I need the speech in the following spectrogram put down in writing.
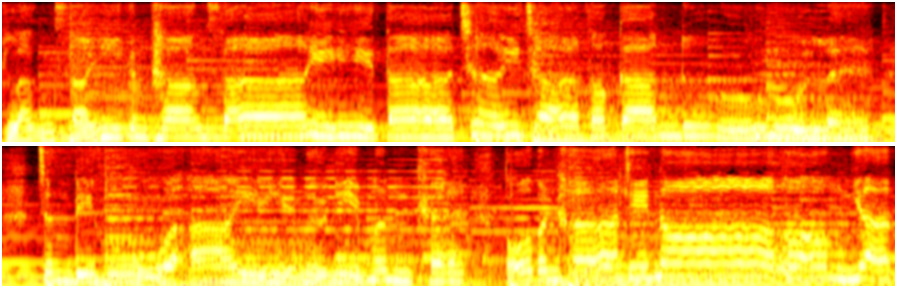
พลังใสกันทางสายตาเฉยชาต่อการดูแลจังได้หูว่าอายมือนี่มันแค่โตปัญหาที่น้องอยาก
